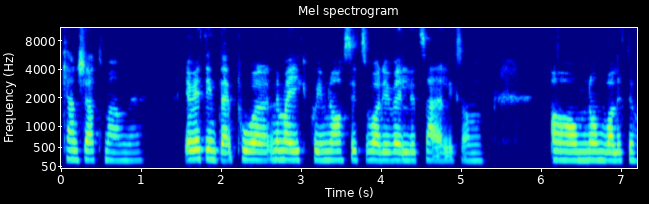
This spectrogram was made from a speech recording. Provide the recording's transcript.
kanske att man jag vet inte, på, när man gick på gymnasiet så var det väldigt så här liksom om någon var lite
